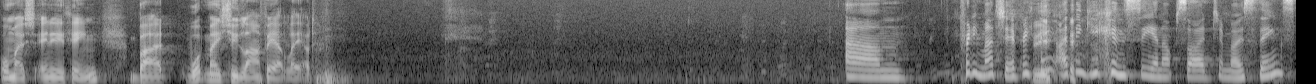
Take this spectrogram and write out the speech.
almost anything, but what makes you laugh out loud? Um, pretty much everything. I think you can see an upside to most things.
